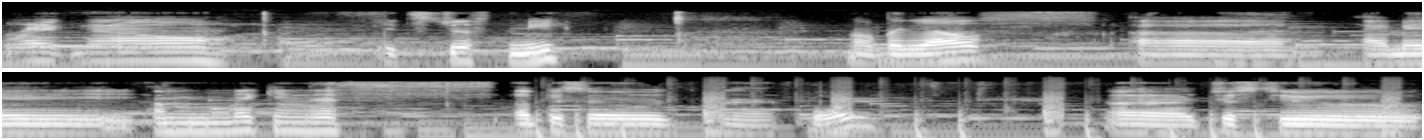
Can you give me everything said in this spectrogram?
right now, it's just me, nobody else. Uh, I may, I'm making this episode uh, four, uh, just to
